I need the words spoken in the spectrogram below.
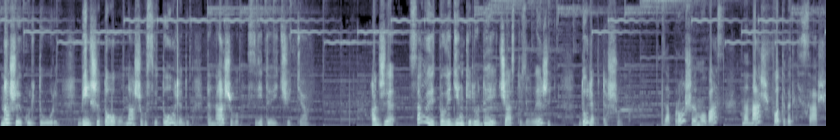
нашої культури, більше того, нашого світогляду та нашого світовідчуття. Адже саме від поведінки людей часто залежить доля пташок. Запрошуємо вас на наш фотовертісаж.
